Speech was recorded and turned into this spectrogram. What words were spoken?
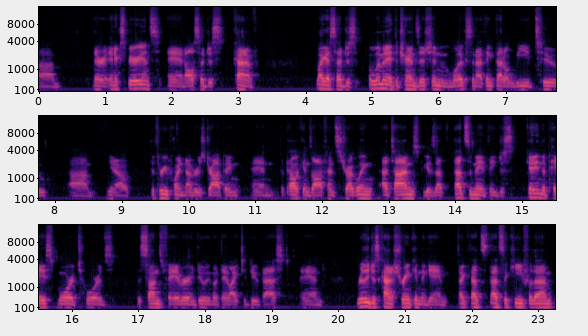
um, their inexperience and also just kind of, like I said, just eliminate the transition looks. And I think that'll lead to, um, you know, the three point numbers dropping and the Pelicans offense struggling at times because that, that's the main thing, just getting the pace more towards the Suns' favor and doing what they like to do best. And really just kind of shrinking the game. Like that's that's the key for them.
